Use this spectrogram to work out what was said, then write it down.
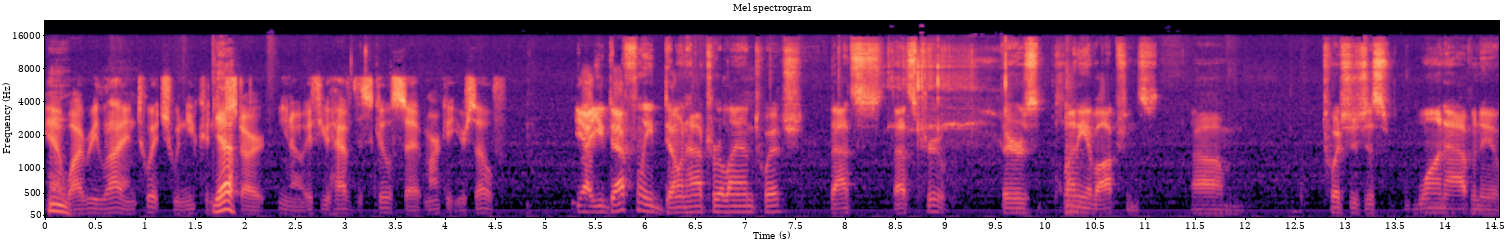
Yeah, Hmm. why rely on Twitch when you can Yeah. start? You know, if you have the skill set, market yourself. yeah, you definitely don't have to rely on Twitch. That's that's true. There's plenty of options. Um, Twitch is just one avenue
